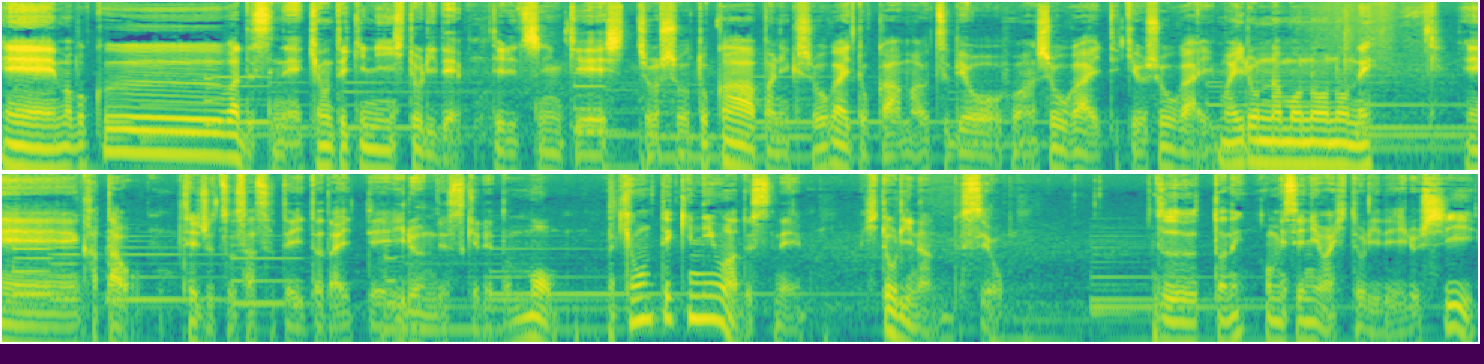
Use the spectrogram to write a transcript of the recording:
えーまあ、僕はですね基本的に一人で自律神経失調症とかパニック障害とか、まあ、うつ病不安障害適応障害、まあ、いろんなもののね、えー、方を手術させていただいているんですけれども基本的にはですね一人なんですよ。ずっとねお店には一人でいるし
